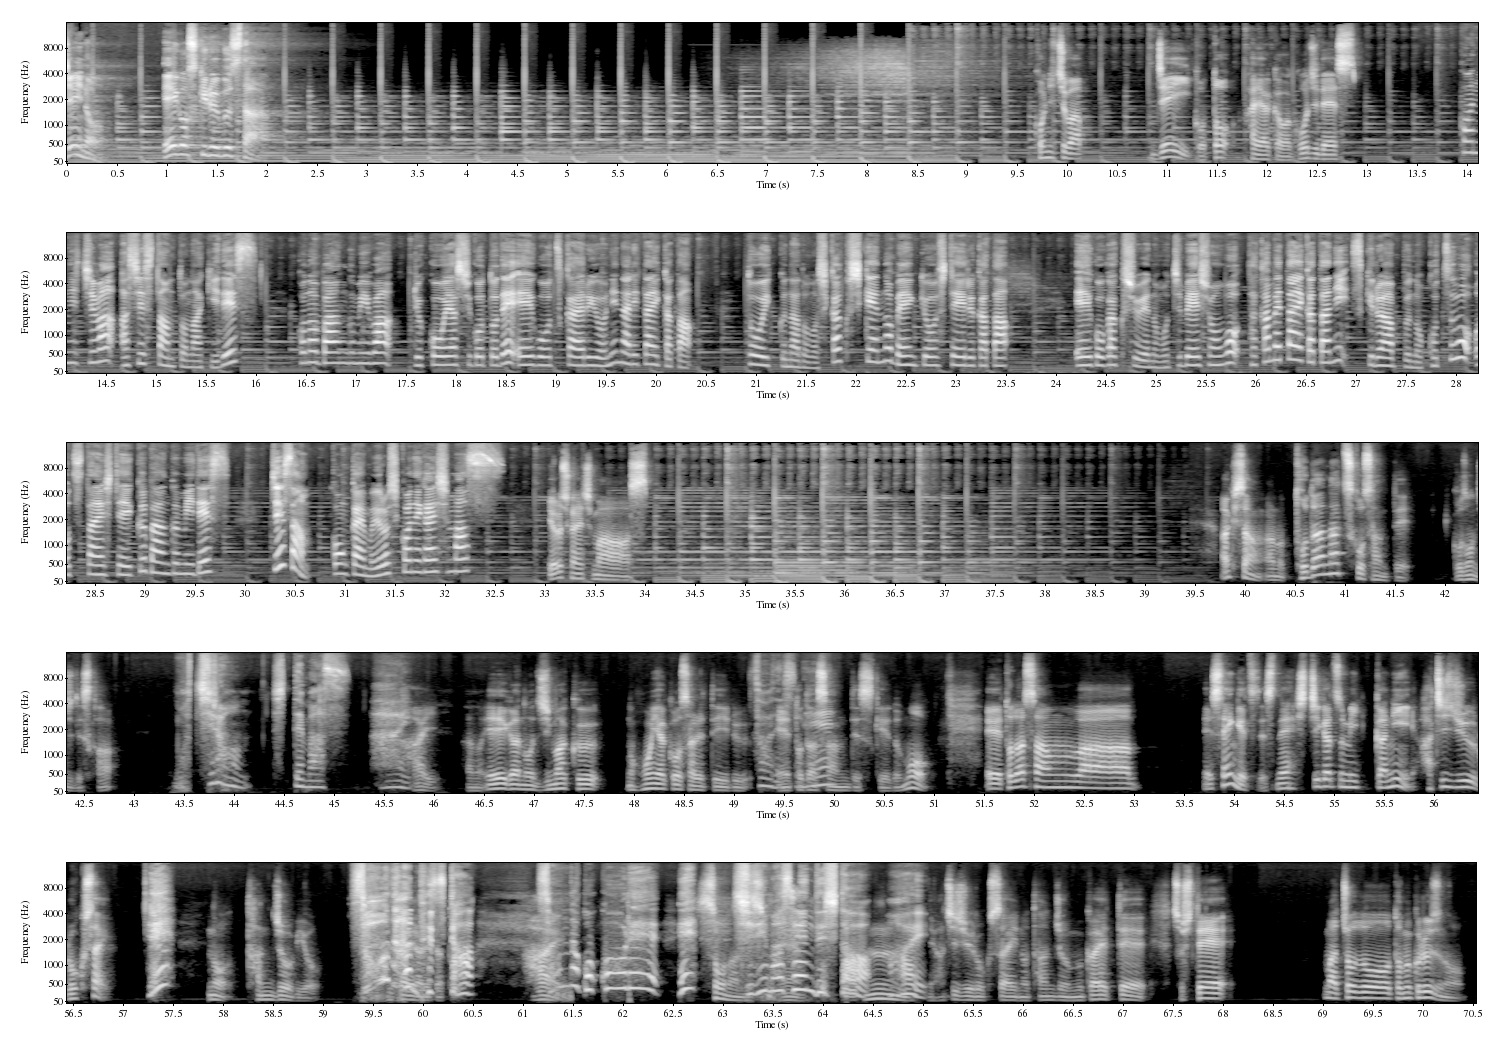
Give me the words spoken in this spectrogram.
J の英語スキルブスター。こんにちは。J こと早川浩二です。こんにちは、アシスタントのあきです。この番組は旅行や仕事で英語を使えるようになりたい方、TOEIC などの資格試験の勉強をしている方、英語学習へのモチベーションを高めたい方にスキルアップのコツをお伝えしていく番組です。J さん、今回もよろしくお願いします。よろしくお願いしますあきさんあの戸田夏子さんってご存知ですか？もちろん知ってます。はい。はい、あの映画の字幕の翻訳をされている、ねえー戸田さんですけれども、えー戸田さんは、えー先月ですね7月3日に86歳えの誕生日を、そうなんですか、はい、そんなご高齢、え、そうなんね。知りませんでした。うん。はい。で。86歳の誕生を迎えてそして、まあ、ちょうどトム・クルーズの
